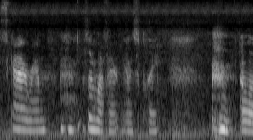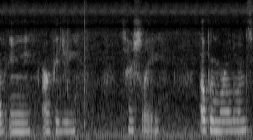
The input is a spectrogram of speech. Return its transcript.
Some Skyrim. is one of my favorite games to play. I love any RPG, especially open world ones.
